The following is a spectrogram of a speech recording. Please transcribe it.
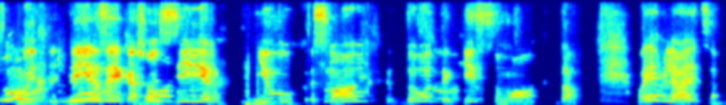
Ну, не язик, а що зір, нюх, Смак. дотик і смак. Да. Виявляється,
